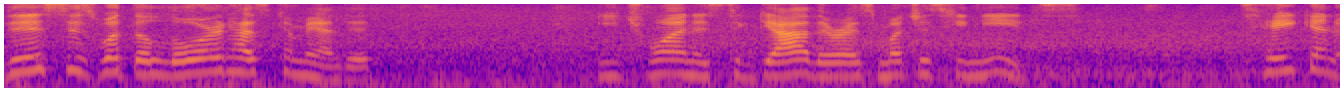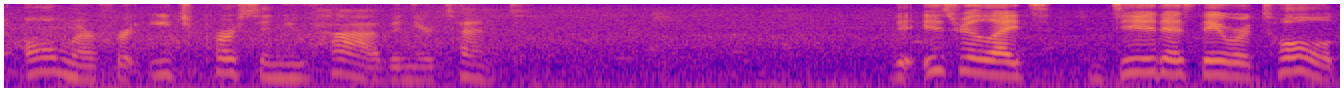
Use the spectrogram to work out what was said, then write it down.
This is what the Lord has commanded. Each one is to gather as much as he needs. Take an omer for each person you have in your tent the Israelites did as they were told.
